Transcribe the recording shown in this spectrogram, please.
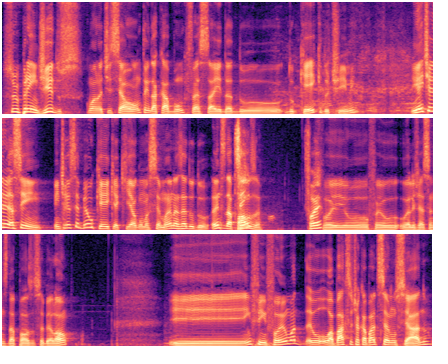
surpreendidos com a notícia ontem da Kabum, que foi a saída do, do Cake do time. E a gente, assim, a gente recebeu o Cake aqui algumas semanas, né, Dudu? Antes da Sim. pausa. Foi? Foi o, foi o, o LGS antes da pausa do CBLOL. E, enfim, foi uma. O o Abax tinha acabado de ser anunciado.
